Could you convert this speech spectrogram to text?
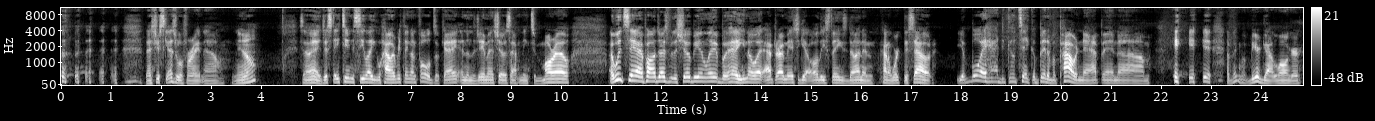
that's your schedule for right now, you know? So hey, just stay tuned to see like how everything unfolds, okay? And then the J Man show is happening tomorrow. I would say I apologize for the show being late, but hey, you know what? After I managed to get all these things done and kind of work this out, your boy had to go take a bit of a power nap, and um, I think my beard got longer.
